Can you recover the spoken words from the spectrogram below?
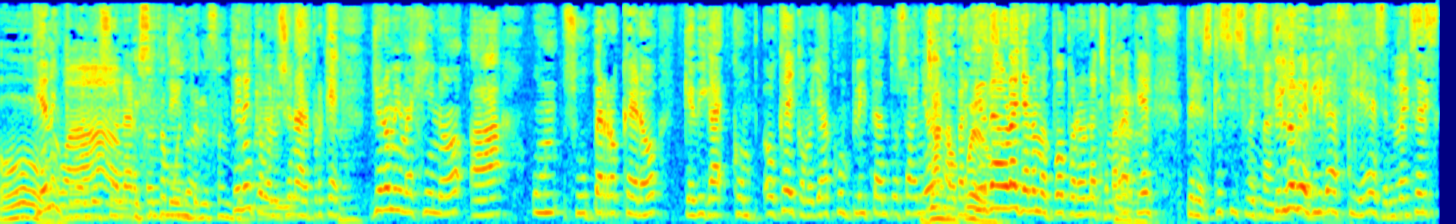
Oh. Tienen Wow. que evolucionar Eso está muy contigo. interesante. Tienen que evolucionar porque Sí. yo no me imagino a un super rockero que diga, com- ok, como ya cumplí tantos años, a partir puedo. de ahora ya no me puedo poner una chamarra Claro. de piel. Pero es que si su Imagínate. estilo de vida así es, entonces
